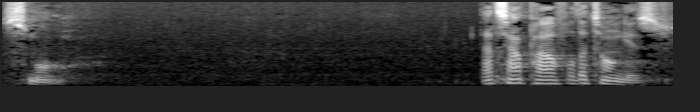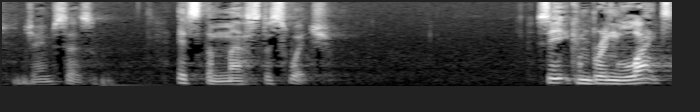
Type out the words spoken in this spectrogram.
small. That's how powerful the tongue is, James says. It's the master switch. See, it can bring light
